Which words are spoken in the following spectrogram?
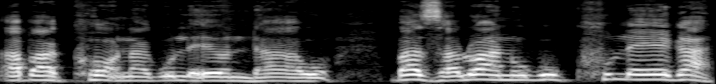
abakhona kuleyo ndawo. Bazalwane ukukhuleka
